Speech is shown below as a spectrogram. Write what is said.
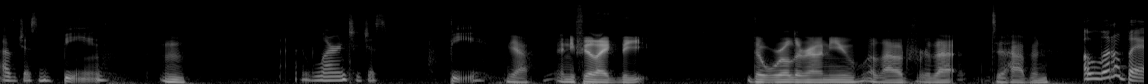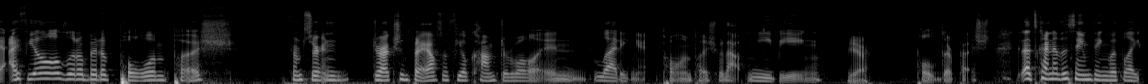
of just being. Mm. I learned to just be. Yeah. And you feel like the the world around you allowed for that to happen. A little bit. I feel a little bit of pull and push from certain directions, but I also feel comfortable in letting it pull and push without me being Yeah. pulled or pushed. That's kind of the same thing with like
